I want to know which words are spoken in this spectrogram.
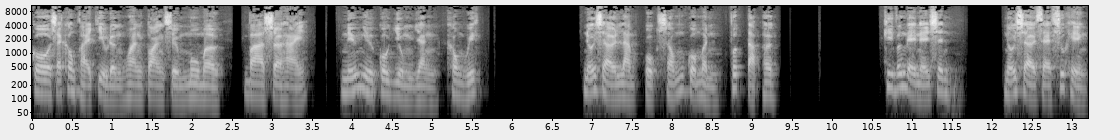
cô sẽ không phải chịu đựng hoàn toàn sự mù mờ và sợ hãi nếu như cô dùng dằn không quyết. Nỗi sợ làm cuộc sống của mình phức tạp hơn. Khi vấn đề nảy sinh, nỗi sợ sẽ xuất hiện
